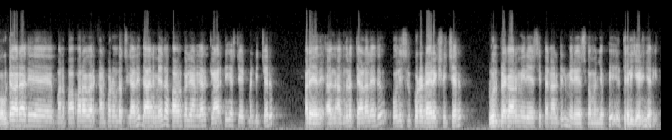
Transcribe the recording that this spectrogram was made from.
ఒకటో వారు అది మన పాపారావు గారు కనపడి ఉండొచ్చు కానీ దాని మీద పవన్ కళ్యాణ్ గారు క్లారిటీగా స్టేట్మెంట్ ఇచ్చారు. మరి అది అది- అందులో తేడా లేదు. పోలీసులకు కూడా డైరెక్షన్ ఇచ్చారు. రూల్ ప్రకారం మీరు వేసి పెనాల్టీలు మీరు వేసుకోమని చెప్పి తెలియజేయడం జరిగింది.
